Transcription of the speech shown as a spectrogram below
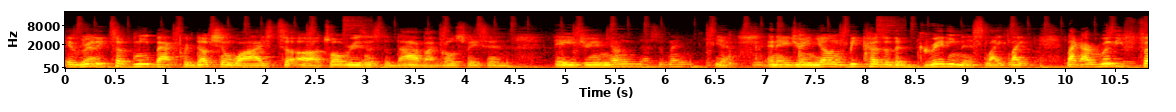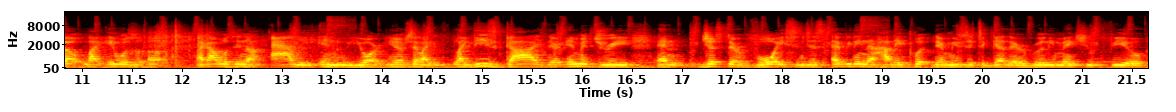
It really took me back production wise to uh, 12 Reasons to Die by Ghostface and Adrian Younge, that's his name? Yeah. And Adrian Younge because of the grittiness. Like like like I really felt like it was uh, like I was in an alley in New York. You know what I'm saying? Like like these guys, their imagery and just their voice and just everything that how they put their music together really makes you feel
